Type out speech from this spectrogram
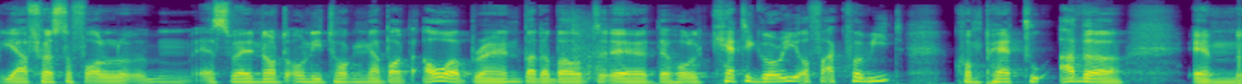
yeah, first of all, um, as well, not only talking about our brand, but about uh, the whole category of aquavit compared to other um,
